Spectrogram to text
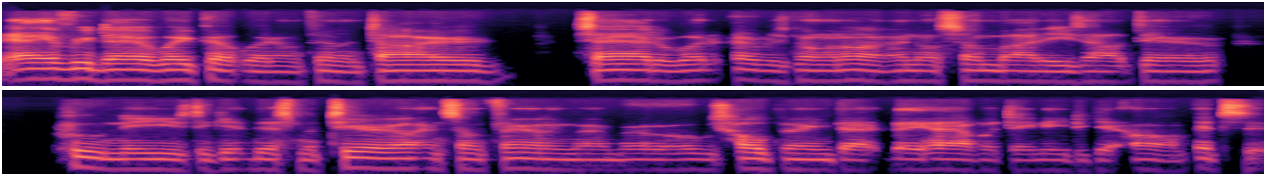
every day I wake up whether I'm feeling tired, sad, or whatever's going on. I know somebody's out there who needs to get this material and some family member who's hoping that they have what they need to get home. It's a,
